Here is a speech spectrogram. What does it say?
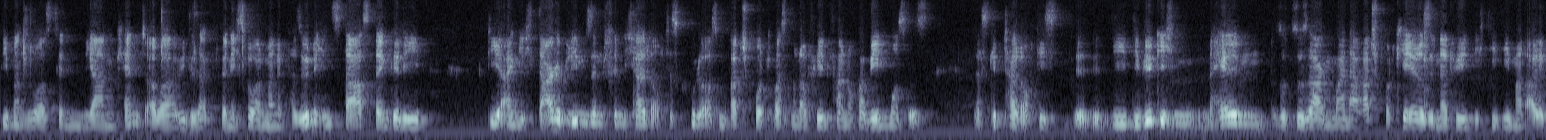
die man so aus den Jahren kennt. Aber wie gesagt, wenn ich so an meine persönlichen Stars denke, die, die eigentlich da geblieben sind, finde ich halt auch das Coole aus dem Radsport, was man auf jeden Fall noch erwähnen muss, ist, es gibt halt auch die, die, die wirklichen Helden sozusagen meiner Radsportkarriere sind natürlich nicht die, die man alle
